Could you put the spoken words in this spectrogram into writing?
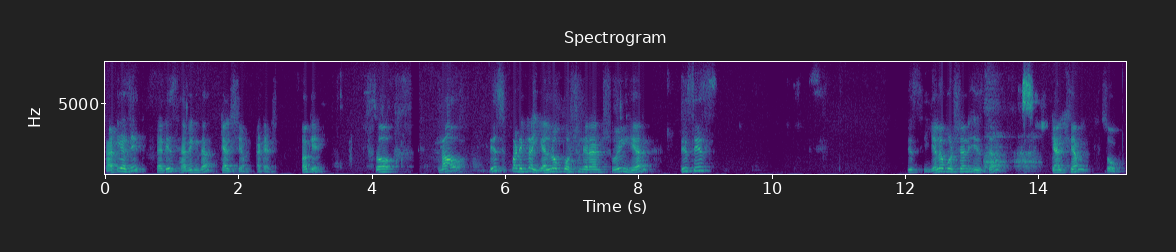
Fatty acid that is having the calcium attached. Okay. So now this particular yellow portion that I am showing here, this is this yellow portion is the calcium soap.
